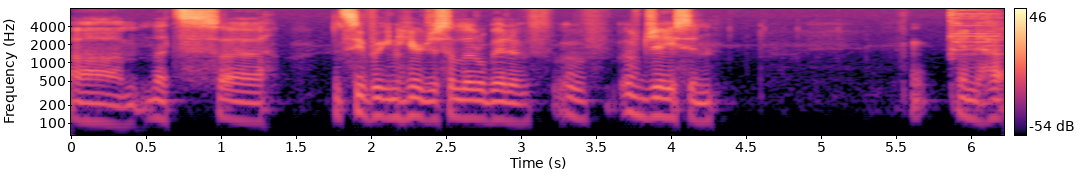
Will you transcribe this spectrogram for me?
um, let's uh, Let's see if we can hear just a little bit of, of, of Jason and how.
